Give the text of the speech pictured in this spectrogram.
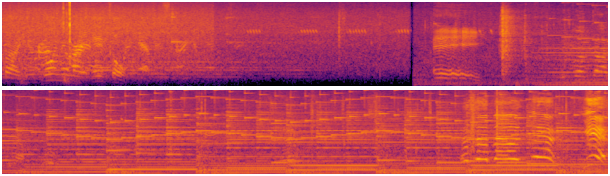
Fine, you're going on my ankle. Hey, this is what I'm talking up out there? Yeah.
